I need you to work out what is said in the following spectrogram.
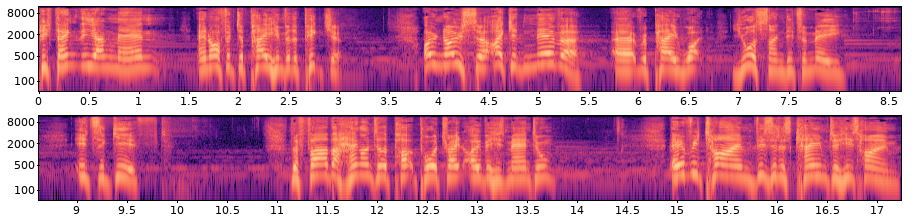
He thanked the young man and offered to pay him for the picture. Oh, no, sir, I could never uh, repay what your son did for me. It's a gift. The father hung onto the portrait over his mantle. Every time visitors came to his home,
